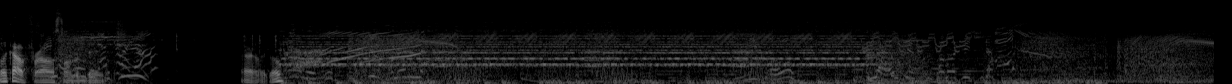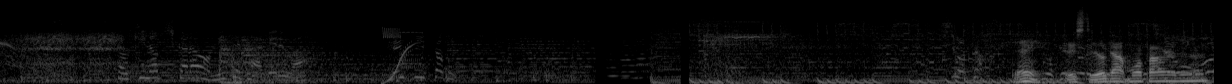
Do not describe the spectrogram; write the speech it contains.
Look how Frost on the bench. Alright, we go. Oh. Dang, they still got more power than us?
